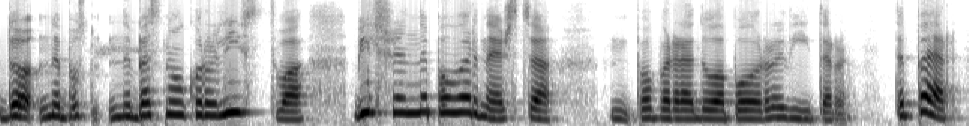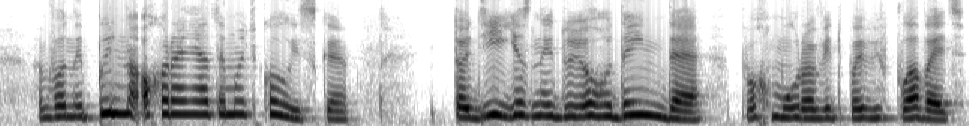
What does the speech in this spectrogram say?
до небос- небесного королівства більше не повернешся, попередила Поровітер. Тепер вони пильно охоронятимуть колиски. Тоді я знайду його де-інде, похмуро відповів плавець.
